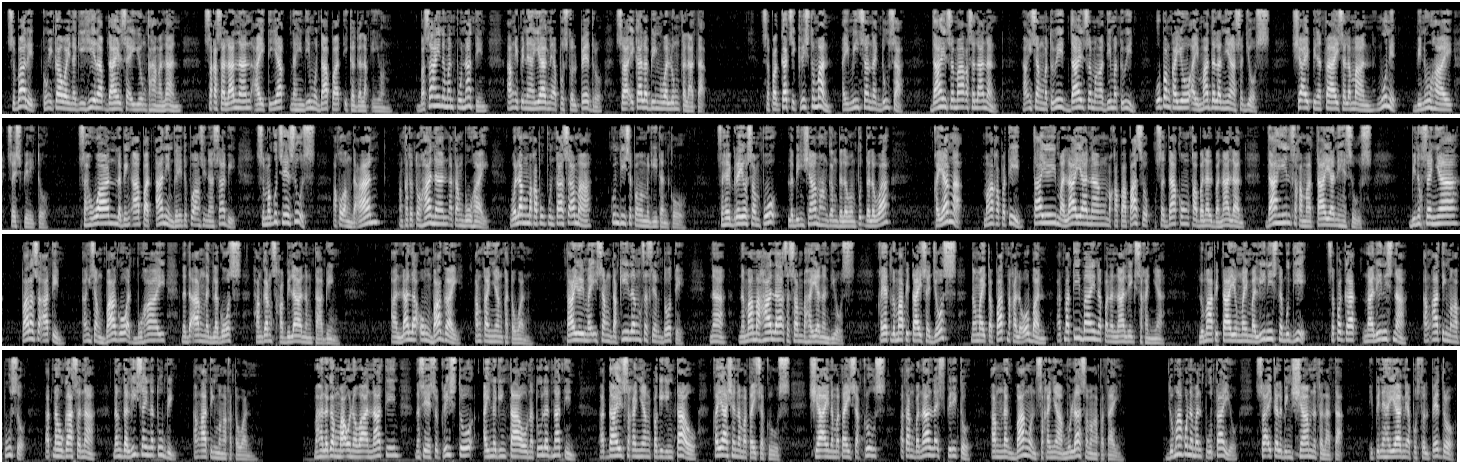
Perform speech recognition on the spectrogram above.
Subalit, kung ikaw ay naghihirap dahil sa iyong kahangalan, sa kasalanan ay tiyak na hindi mo dapat ikagalak iyon. Basahin naman po natin ang ipinahayag ni Apostol Pedro sa ikalabing walong talata. Sapagkat si Kristo man ay minsan nagdusa dahil sa mga kasalanan, ang isang matuwid dahil sa mga di matuwid, upang kayo ay madala niya sa Diyos. Siya ay pinatay sa laman, ngunit binuhay sa Espiritu. Sa Juan 14.6, ganito po ang sinasabi, Sumagot si Jesus, Ako ang daan, ang katotohanan at ang buhay. Walang makapupunta sa Ama, kundi sa pamamagitan ko. Sa Hebreo 10, 11 hanggang 22, kaya nga, mga kapatid, tayo'y malaya ng makapapasok sa dakong kabanal-banalan dahil sa kamatayan ni Jesus. Binuksan niya para sa atin ang isang bago at buhay na daang naglagos hanggang sa kabila ng tabing. Alalaong bagay ang kanyang katawan. Tayo'y may isang dakilang saserdote na namamahala sa sambahayan ng Diyos. Kaya't lumapit tayo sa Diyos ng may tapat na kalooban at matibay na pananalig sa Kanya. Lumapit tayong may malinis na budhi, sapagkat nalinis na ang ating mga puso at nahugasan na ng dalisay na tubig ang ating mga katawan. Mahalagang maunawaan natin na si Yesu Kristo ay naging tao na tulad natin at dahil sa kanyang pagiging tao, kaya siya namatay sa krus. Siya ay namatay sa krus at ang banal na espiritu ang nagbangon sa kanya mula sa mga patay. Dumako naman po tayo sa ikalabing siyam na talata. Ipinahayag ni Apostol Pedro,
